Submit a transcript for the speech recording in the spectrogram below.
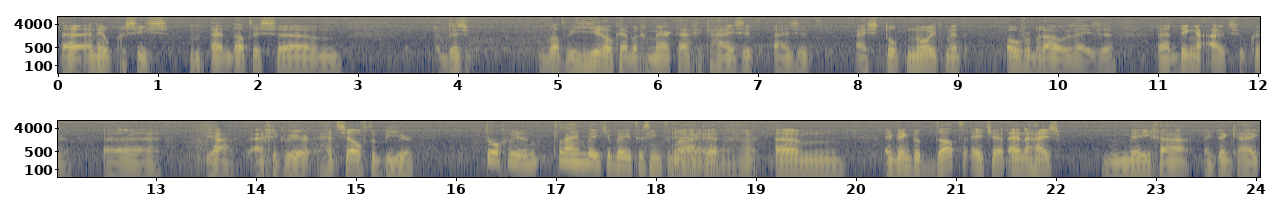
Eh, en heel precies. Hm. En dat is ehm, dus wat we hier ook hebben gemerkt eigenlijk. Hij, zit, hij, zit, hij stopt nooit met overbrouwen lezen, eh, dingen uitzoeken. Eh, ja, eigenlijk weer hetzelfde bier. Toch weer een klein beetje beter zien te maken. ja, ja, ja. Ehm, ik denk dat dat, Etienne, en hij is mega... Ik denk, hij,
